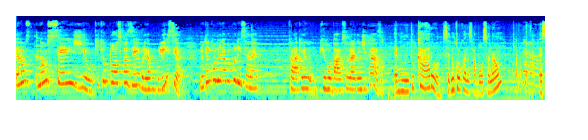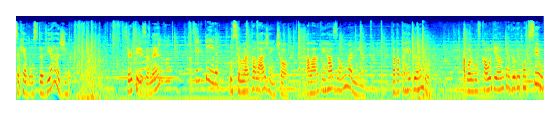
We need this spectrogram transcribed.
Eu não, não sei, Gil. O que, que eu posso fazer? Vou ligar pra polícia? Não tem como ligar pra polícia, né? Falar que, que roubaram o celular dentro de casa. É muito caro. Você não colocou nessa bolsa, não? Não. Essa aqui é a bolsa da viagem? Certeza, né? Eu vou... Certeza. O celular tá lá, gente, ó. A Lara tem razão, Larinha. Tava carregando. Agora eu vou ficar olhando pra ver o que aconteceu.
